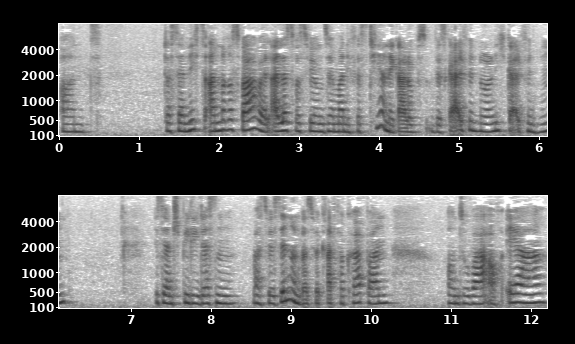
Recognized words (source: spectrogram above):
Und dass er nichts anderes war, weil alles, was wir uns ja manifestieren, egal ob wir es geil finden oder nicht geil finden, ist ja ein Spiegel dessen, was wir sind und was wir gerade verkörpern. Und so war auch er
